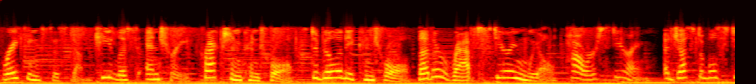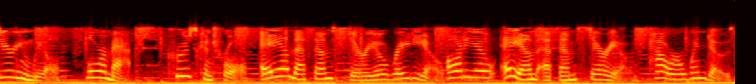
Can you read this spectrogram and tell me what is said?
braking system, keyless entry, traction control, stability control, leather wrapped steering wheel, power steering, adjustable steering wheel, floor mats, cruise control, AM FM stereo radio, audio AM FM stereo, power windows,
